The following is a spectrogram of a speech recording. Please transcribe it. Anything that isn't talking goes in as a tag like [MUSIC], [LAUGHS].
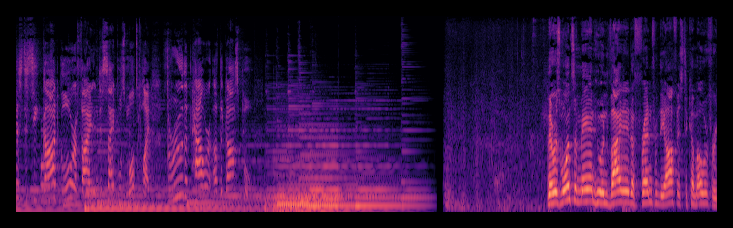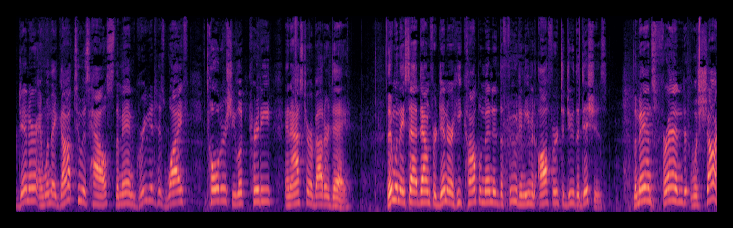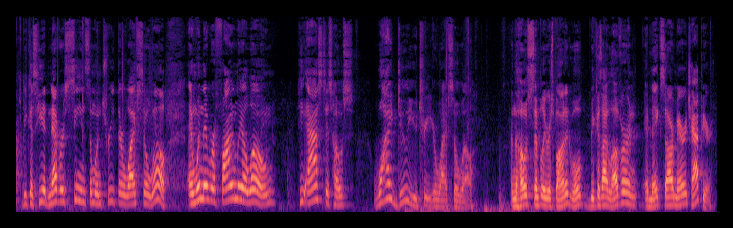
exist to see God glorified and disciples multiplied through the power of the gospel. There was once a man who invited a friend from the office to come over for dinner, and when they got to his house, the man greeted his wife, told her she looked pretty, and asked her about her day. Then, when they sat down for dinner, he complimented the food and even offered to do the dishes. The man's friend was shocked because he had never seen someone treat their wife so well. And when they were finally alone, he asked his host, Why do you treat your wife so well? And the host simply responded, Well, because I love her and it makes our marriage happier.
